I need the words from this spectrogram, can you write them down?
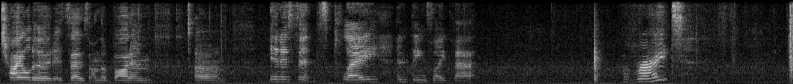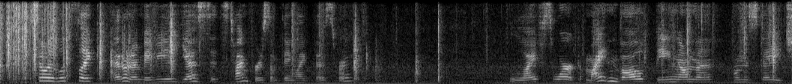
Childhood, it says on the bottom. Um, innocence, play, and things like that. All right. So it looks like, I don't know, maybe, yes, it's time for something like this, right? Life's work might involve being on the on the stage.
